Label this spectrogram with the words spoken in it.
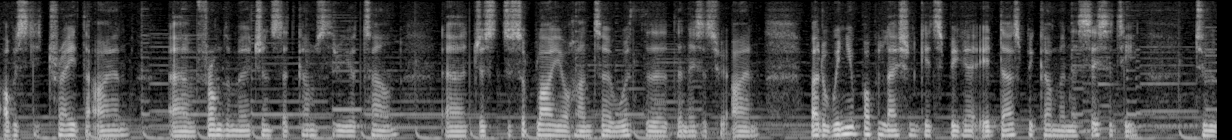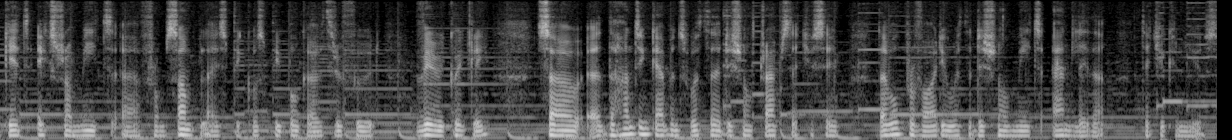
obviously trade the iron um, from the merchants that comes through your town uh, just to supply your hunter with the, the necessary iron. But when your population gets bigger it does become a necessity to get extra meat uh, from some place because people go through food very quickly. So uh, the hunting cabins with the additional traps that you set they will provide you with additional meat and leather that you can use.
